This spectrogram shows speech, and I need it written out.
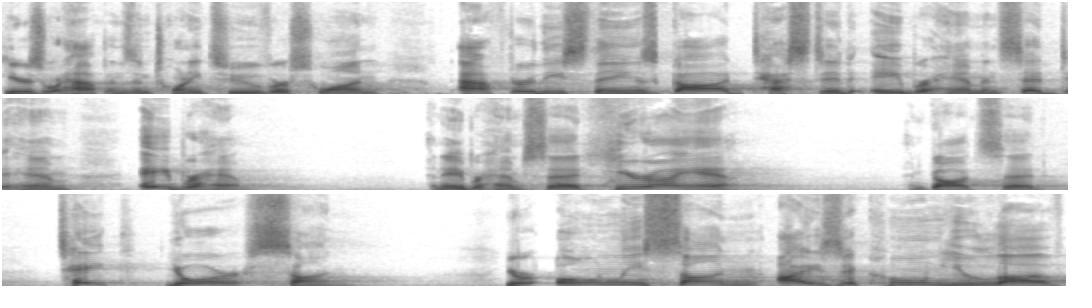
Here's what happens in 22, verse 1. After these things, God tested Abraham and said to him, Abraham, and Abraham said, Here I am. And God said, Take your son, your only son, Isaac, whom you love,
